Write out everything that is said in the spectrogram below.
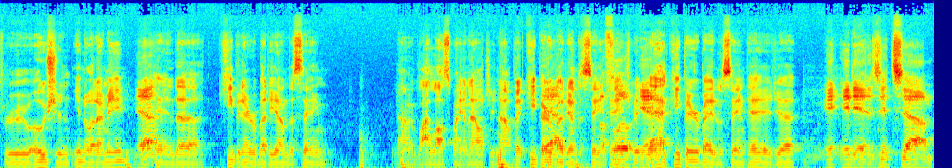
through ocean. You know what I mean? Yeah. And uh, keeping everybody on the same. I lost my analogy now, but keep Yeah. everybody on the same Afloat, page. But yeah. yeah, keep everybody on the same page. Yeah. It, it is. It's um,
